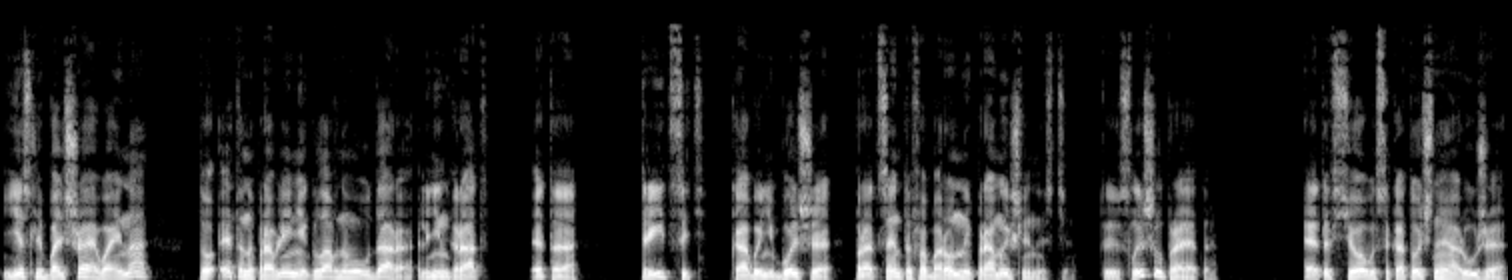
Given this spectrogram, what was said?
Если большая война, то это направление главного удара. Ленинград – это 30, кабы не больше, процентов оборонной промышленности. Ты слышал про это? Это все высокоточное оружие.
